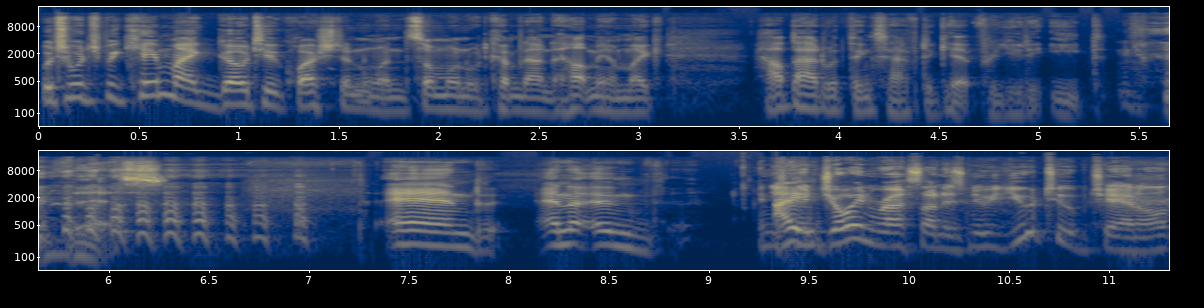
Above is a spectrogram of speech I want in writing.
which which became my go-to question when someone would come down to help me i'm like how bad would things have to get for you to eat this? And and and And you I- can join Russ on his new YouTube channel.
